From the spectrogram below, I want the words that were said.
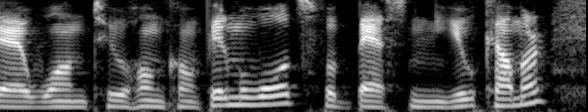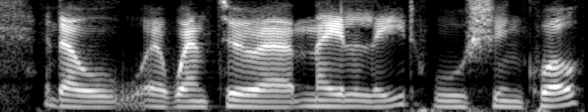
uh, won two Hong Kong Film Awards for Best Newcomer, and that uh, went to uh, male lead Wu Xingguo.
